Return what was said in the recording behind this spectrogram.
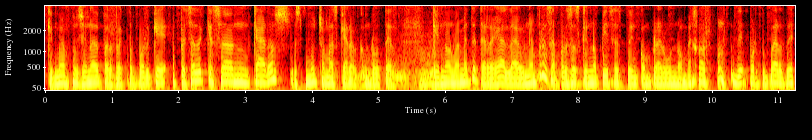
que me han funcionado perfecto porque a pesar de que son caros, es mucho más caro que un router que normalmente te regala una empresa. Por eso es que no piensas tú en comprar uno mejor de, por tu parte.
